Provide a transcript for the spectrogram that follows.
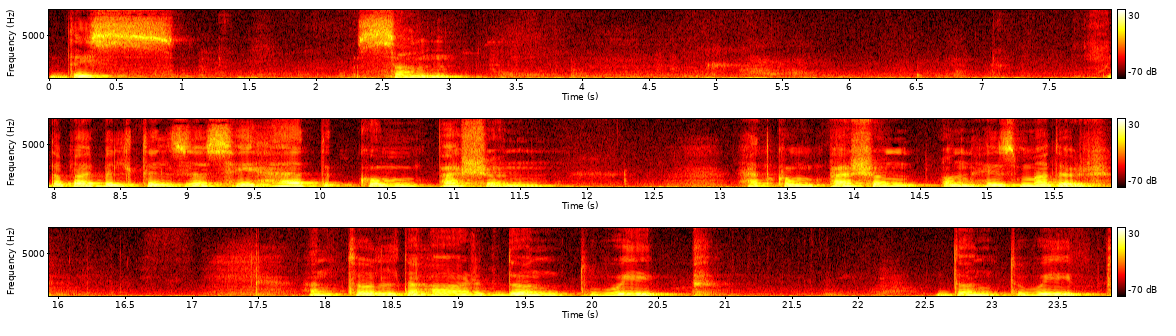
this son. The Bible tells us he had compassion, had compassion on his mother, and told her, Don't weep, don't weep.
